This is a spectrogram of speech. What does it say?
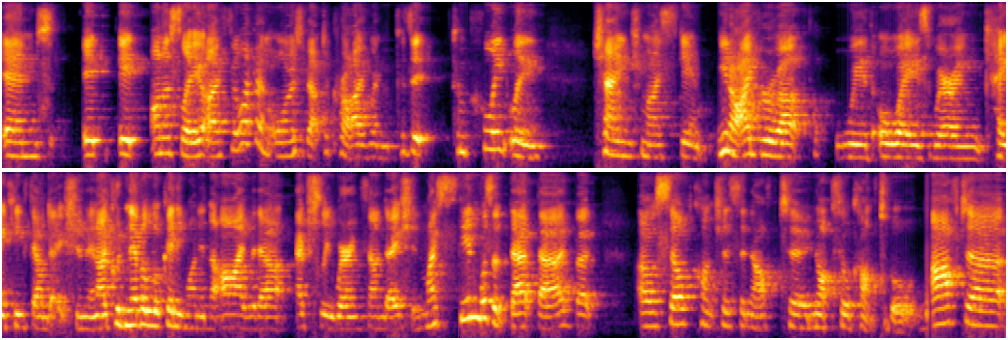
and it, it honestly, I feel like I'm almost about to cry when, because it completely change my skin. You know, I grew up with always wearing cakey foundation and I could never look anyone in the eye without actually wearing foundation. My skin wasn't that bad, but I was self-conscious enough to not feel comfortable. After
